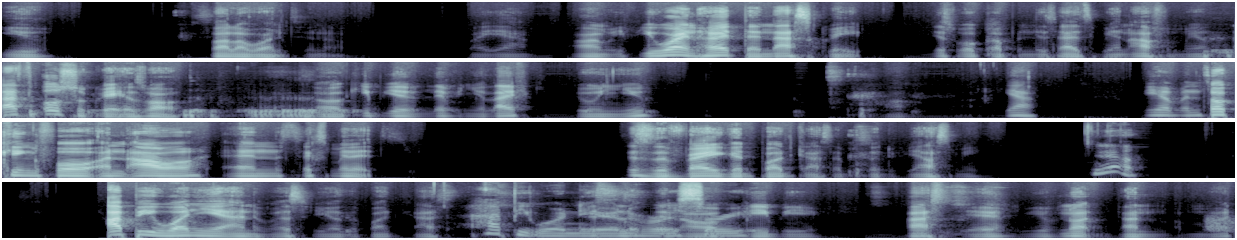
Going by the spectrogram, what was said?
you? That's all I want to know. But yeah, um, if you weren't hurt, then that's great. You just woke up and decided to be an alpha male. That's also great as well. So keep you living your life, keep doing you. Um, yeah, we have been talking for an hour and six minutes. This is a very good podcast episode, if you ask me. Yeah. Happy one year anniversary of the podcast. Happy one year has been our anniversary. baby. Past year, we've not done much,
